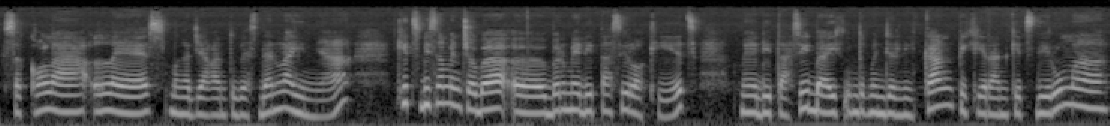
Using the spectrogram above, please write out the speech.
sekolah, les, mengerjakan tugas dan lainnya, kids bisa mencoba e, bermeditasi loh kids. Meditasi baik untuk menjernihkan pikiran kids di rumah.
